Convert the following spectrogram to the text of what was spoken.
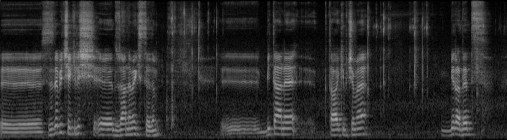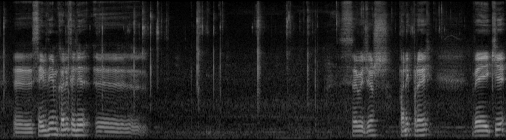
Ee, sizde bir çekiliş e, düzenlemek istedim. Ee, bir tane takipçime bir adet e, sevdiğim kaliteli e, Savager Panic Prey V2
